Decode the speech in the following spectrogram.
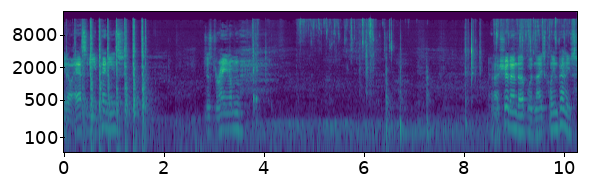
you know, acidy pennies. Just drain them. And I should end up with nice clean pennies.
